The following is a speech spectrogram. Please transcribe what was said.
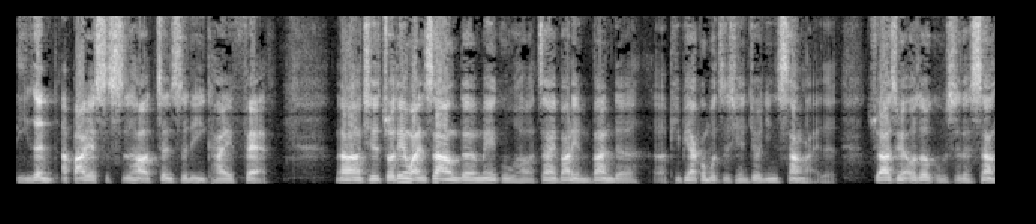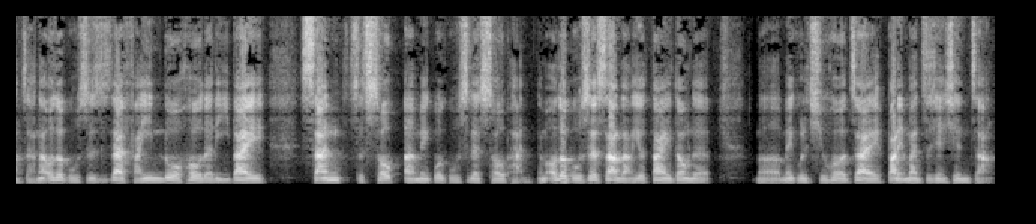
离任啊，八月十四号正式离开 Fed。那其实昨天晚上的美股哈，在八点半的呃 PPI 公布之前就已经上来了，主要是因为欧洲股市的上涨。那欧洲股市是在反映落后的礼拜三的收呃美国股市的收盘，那么欧洲股市的上涨又带动了。呃，美股的期货在八点半之前先涨，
